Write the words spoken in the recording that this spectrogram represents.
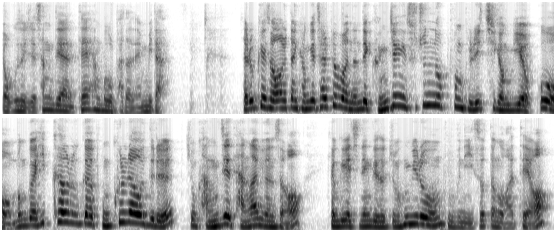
여기서 이제 상대한테 항복을 받아냅니다. 자, 이렇게 해서 일단 경기 살펴봤는데 굉장히 수준 높은 블리치 경기였고 뭔가 히카루가 본클라우드를 좀 강제 당하면서 경기가 진행돼서 좀 흥미로운 부분이 있었던 것 같아요.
